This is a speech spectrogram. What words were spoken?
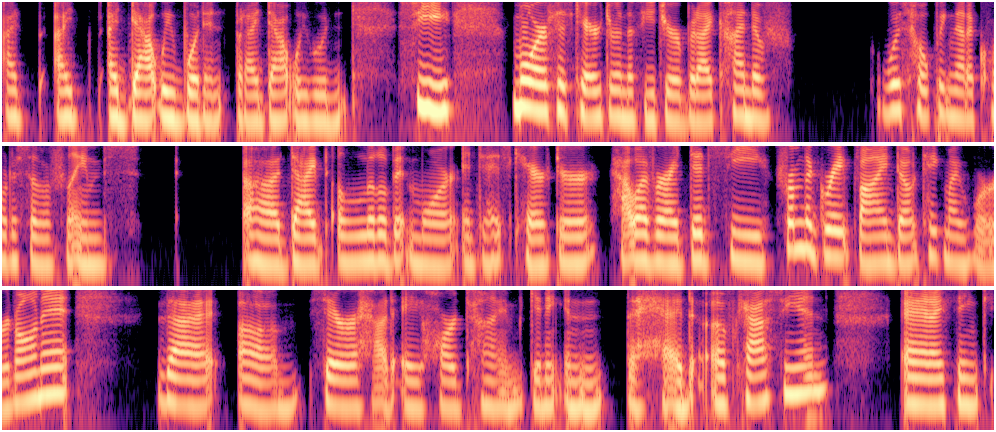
I I I doubt we wouldn't, but I doubt we wouldn't see more of his character in the future. But I kind of was hoping that A Court of Silver Flames uh dived a little bit more into his character. However, I did see from the grapevine, don't take my word on it, that um Sarah had a hard time getting in the head of Cassian. And I think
